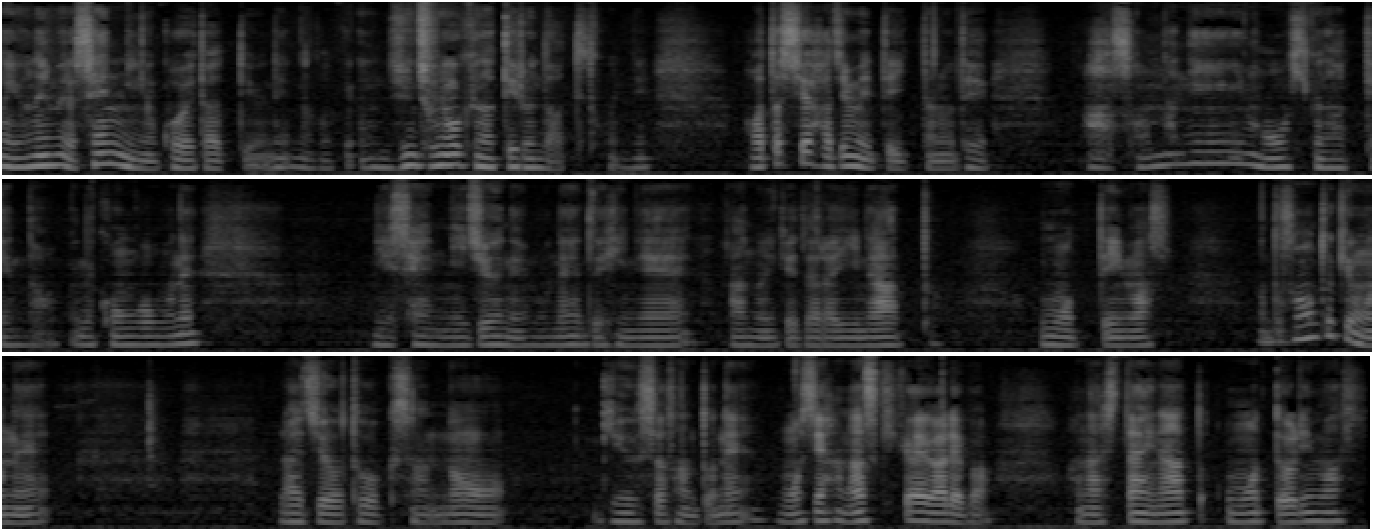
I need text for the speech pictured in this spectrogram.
4年目で1000人を超えたっていうねなんか順調に大きくなっているんだってとこにね私初めて行ったのであそんなに今大きくなってんだ、ね、今後もね2020年もね是非ねあの行けたらいいなと思っています。またその時もねラジオトークさんのギューサさんとねもし話す機会があれば話したいなと思っております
